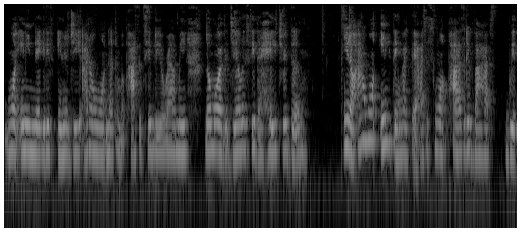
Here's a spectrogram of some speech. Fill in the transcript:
want any negative energy. I don't want nothing but positivity around me. No more of the jealousy, the hatred, the you know, I don't want anything like that. I just want positive vibes with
